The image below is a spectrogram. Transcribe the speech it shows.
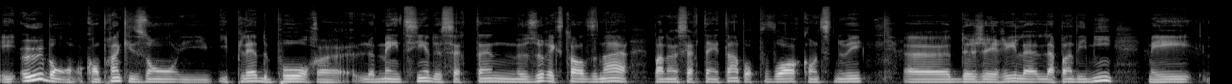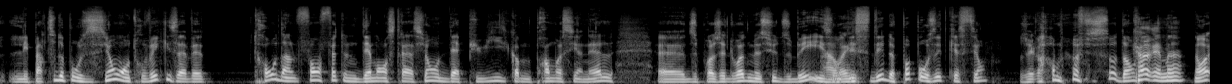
Et eux, bon, on comprend qu'ils ont, ils, ils plaident pour euh, le maintien de certaines mesures extraordinaires pendant un certain temps pour pouvoir continuer euh, de gérer la, la pandémie. Mais les partis d'opposition ont trouvé qu'ils avaient trop, dans le fond, fait une démonstration d'appui comme promotionnel euh, du projet de loi de M. Dubé. Ils Ah ont décidé de ne pas poser de questions. J'ai rarement vu ça. Donc, Carrément. Ouais,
